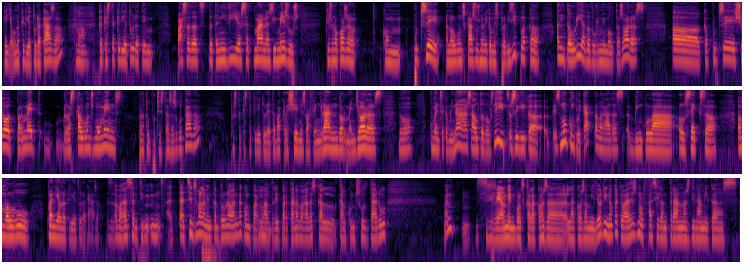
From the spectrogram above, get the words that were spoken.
que hi ha una criatura a casa, Clar. que aquesta criatura té, passa de, de tenir dies, setmanes i mesos, que és una cosa com potser en alguns casos una mica més previsible, que en teoria ha de dormir moltes hores, eh, que potser això et permet rascar alguns moments, però tu potser estàs esgotada, doncs que aquesta criatureta va creixent, es va fent gran, dorm menys hores, no? comença a caminar, salta dels llits, o sigui que és molt complicat a vegades vincular el sexe amb algú quan hi ha una criatura a casa. A vegades sentim... mm, Et sents malament tant per una banda com per l'altra i per tant a vegades cal, cal consultar-ho bueno, si realment vols que la cosa, la cosa millori, no? perquè a vegades és molt fàcil entrar en unes dinàmiques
